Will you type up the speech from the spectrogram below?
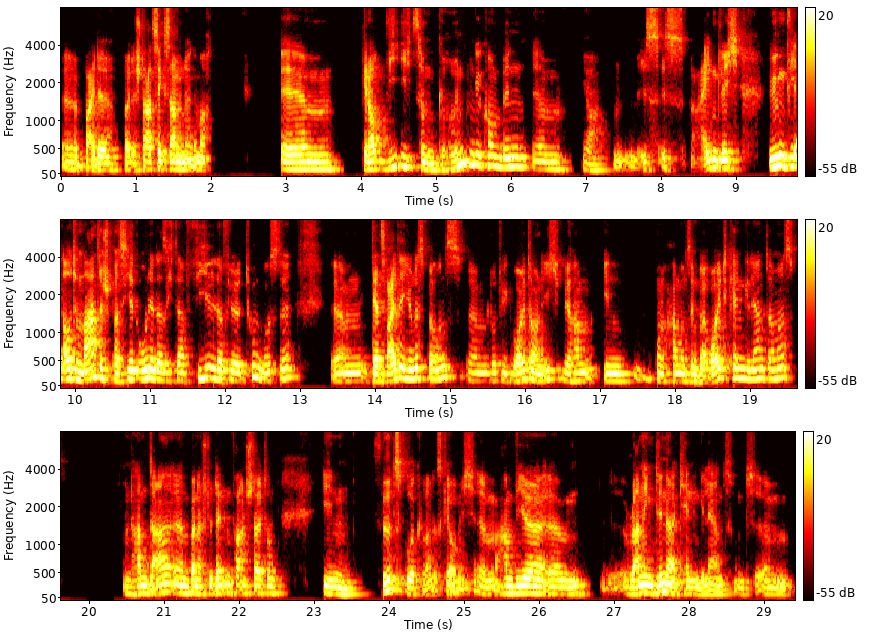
äh, beide, beide Staatsexaminer gemacht. Ähm, genau, wie ich zum Gründen gekommen bin, ähm, ja, ist, ist eigentlich irgendwie automatisch passiert, ohne dass ich da viel dafür tun musste. Ähm, der zweite Jurist bei uns, ähm, Ludwig Wolter und ich, wir haben, in, haben uns in Bayreuth kennengelernt damals und haben da äh, bei einer Studentenveranstaltung in Würzburg war das, glaube ich, ähm, haben wir ähm, Running Dinner kennengelernt. Und ähm,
